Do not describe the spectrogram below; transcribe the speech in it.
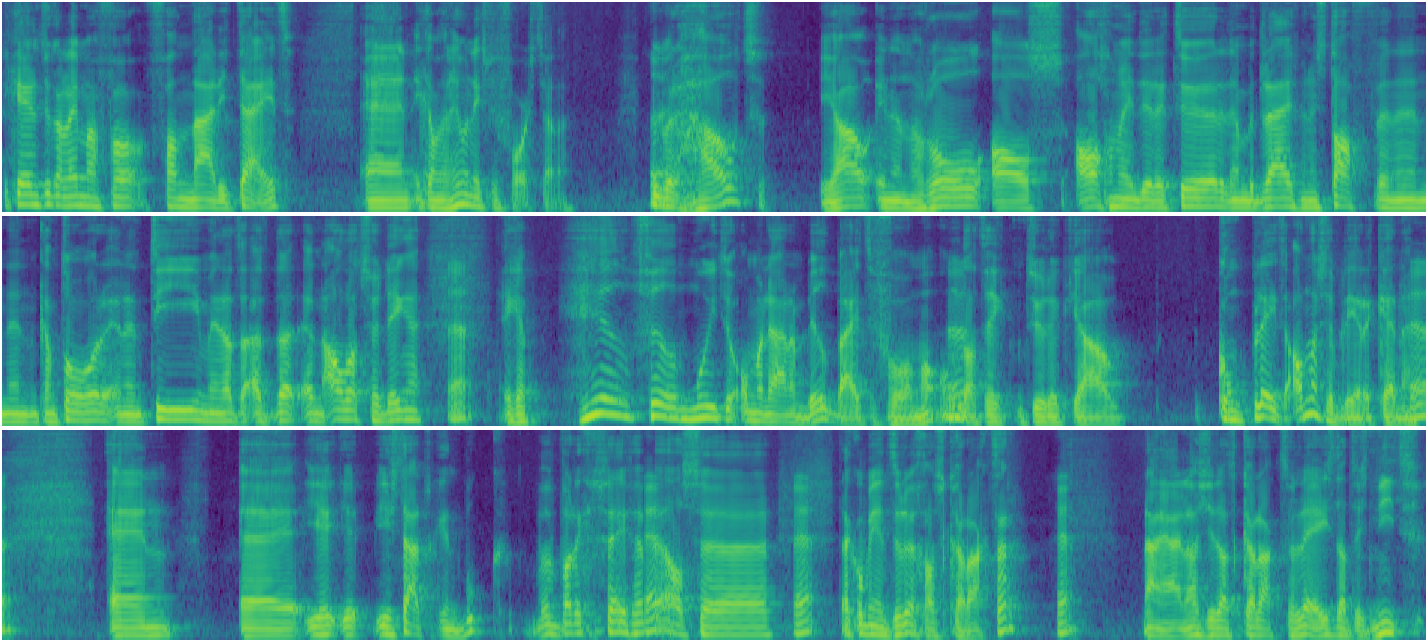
ik ken natuurlijk alleen maar van, van na die tijd. En ik kan me er helemaal niks meer voorstellen. Überhaupt jou in een rol als algemeen directeur in een bedrijf met een staf en een, een kantoor en een team en, dat, dat- en al dat soort dingen. Ja. Ik heb heel veel moeite om me daar een beeld bij te vormen, omdat ik natuurlijk jou compleet anders heb leren kennen. Ja. En eh, je, je, je staat ook in het boek wat ik geschreven heb. Als, eh. Daar kom je in terug als karakter. Ja. Nou ja, en als je dat karakter leest, dat is niet.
